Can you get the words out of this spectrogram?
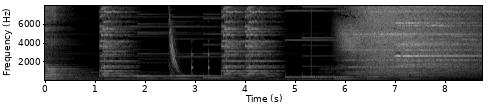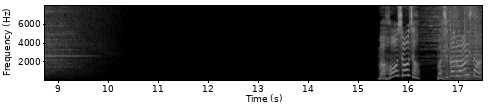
と魔法少女マジカルアリさん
